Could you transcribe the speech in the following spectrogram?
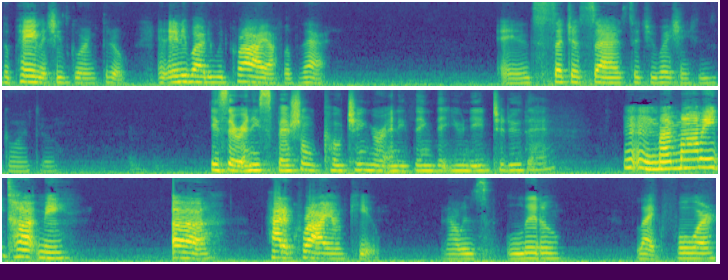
the pain that she's going through. And anybody would cry off of that. And it's such a sad situation she's going through. Is there any special coaching or anything that you need to do that? Mm-mm, my mommy taught me uh, how to cry on cue. When I was little, like four,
